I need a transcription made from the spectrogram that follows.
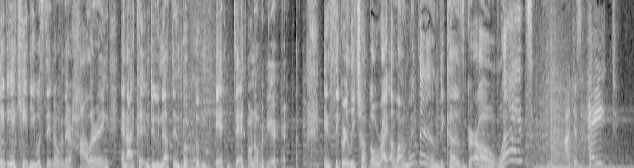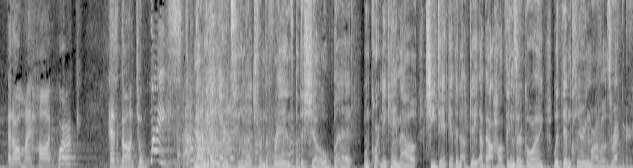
Andy and Kandi was sitting over there hollering, and I couldn't do nothing but put my head down over here and secretly chuckle right along with them because, girl, what? I just hate that all my hard work has gone to waste. Now, we didn't hear too much from the friends of the show, but when Courtney came out, she did give an update about how things are going with them clearing Marlo's record.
